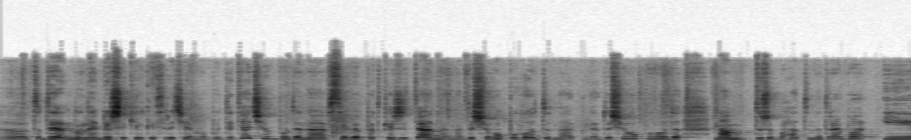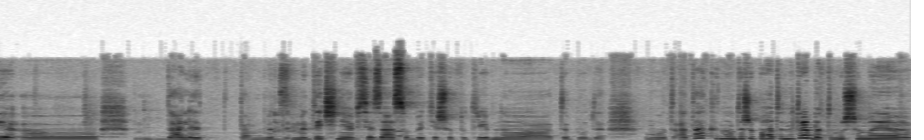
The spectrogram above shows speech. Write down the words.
Е, туди ну, найбільша кількість речей, мабуть, дитячих буде на всі випадки життя, на, на дощову погоду, на недощову погоду. Нам дуже багато не треба. І е, далі там медичні всі засоби, ті, що потрібно, це буде. От. А так ну, дуже багато не треба, тому що ми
